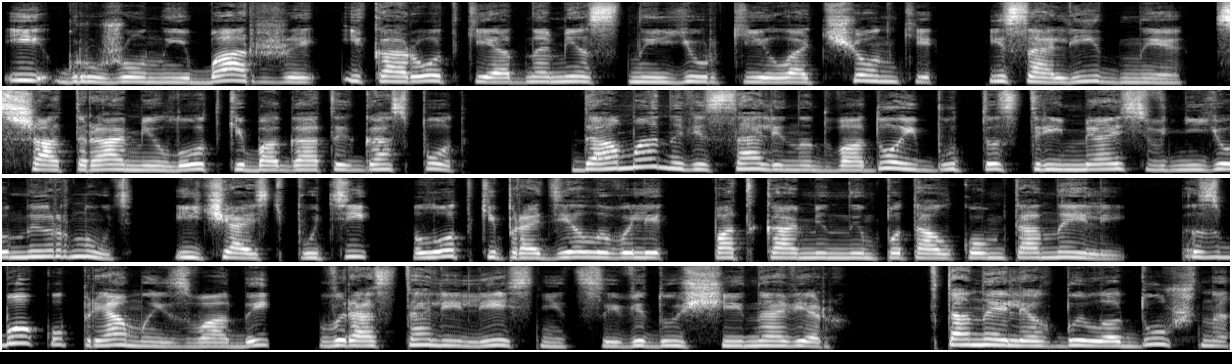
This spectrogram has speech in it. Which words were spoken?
и груженные баржи, и короткие одноместные юркие лодчонки, и солидные, с шатрами лодки богатых господ. Дома нависали над водой, будто стремясь в нее нырнуть, и часть пути лодки проделывали под каменным потолком тоннелей. Сбоку, прямо из воды, вырастали лестницы, ведущие наверх. В тоннелях было душно,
